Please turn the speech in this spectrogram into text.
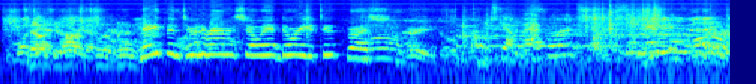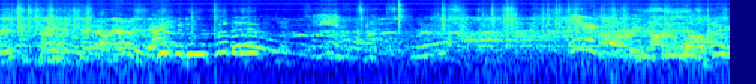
show Tells you how to put them in. Nathan, turn around and show Aunt Dory your toothbrush. There you go. It's got backwards. She's trying to check out everything. Boop-a-doo, boop-a-doo. See, it screws. There, Already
